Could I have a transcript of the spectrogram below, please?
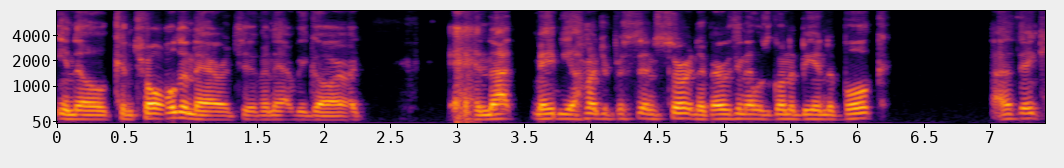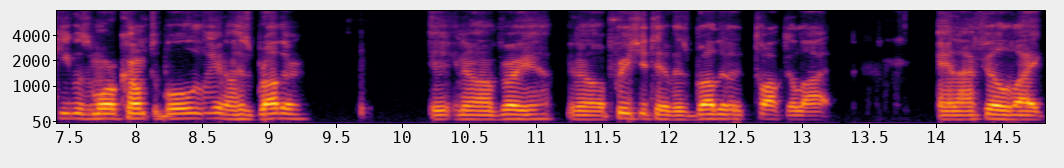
you know, control the narrative in that regard, and not maybe 100% certain of everything that was going to be in the book. I think he was more comfortable. You know, his brother, you know, I'm very, you know, appreciative. His brother talked a lot. And I feel like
